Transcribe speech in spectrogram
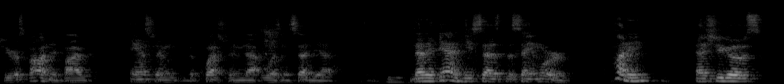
she responded by answering the question that wasn't said yet. Then again, he says the same word, honey, and she goes,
